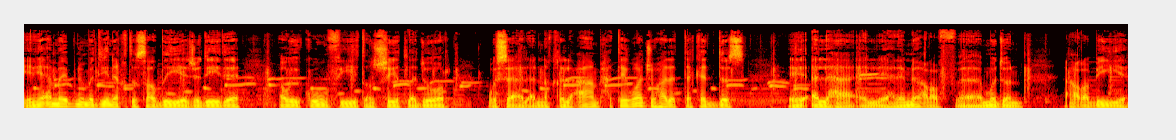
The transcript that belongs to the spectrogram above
يعني أما يبنوا مدينة اقتصادية جديدة أو يكون في تنشيط لدور وسائل النقل العام حتى يواجهوا هذا التكدس إيه، الهائل يعني بنعرف آه، مدن عربية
